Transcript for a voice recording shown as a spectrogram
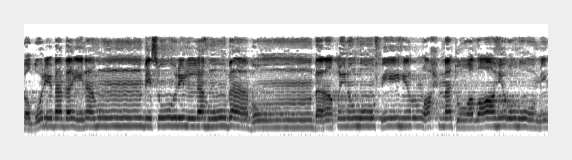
فضرب بينهم بسور له باب باطنه فيه الرحمة وظاهره من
